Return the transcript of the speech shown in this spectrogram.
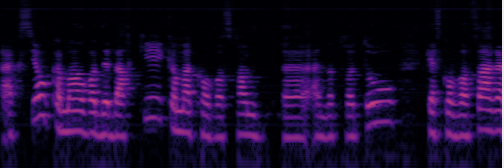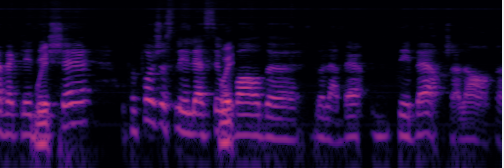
action, comment on va débarquer, comment on va se rendre à notre tour, qu'est-ce qu'on va faire avec les déchets peut pas juste les laisser au bord de, la des berges. Alors, euh,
